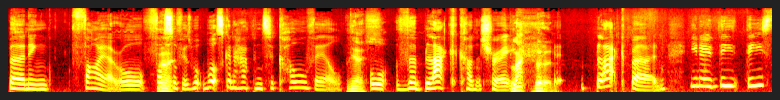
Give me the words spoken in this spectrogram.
burning fire or fossil Right. fuels. What, what's going to happen to Coalville? Yes. Or the Black Country? Blackburn. Blackburn. You know, the, these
